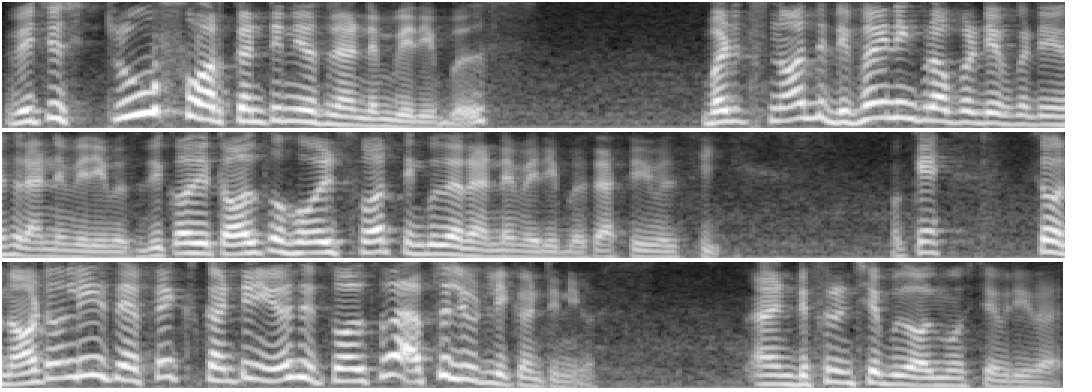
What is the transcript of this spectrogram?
which is true for continuous random variables, but it is not the defining property of continuous random variables because it also holds for singular random variables as we will see. Okay. So, not only is f x continuous it is also absolutely continuous and differentiable almost everywhere.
